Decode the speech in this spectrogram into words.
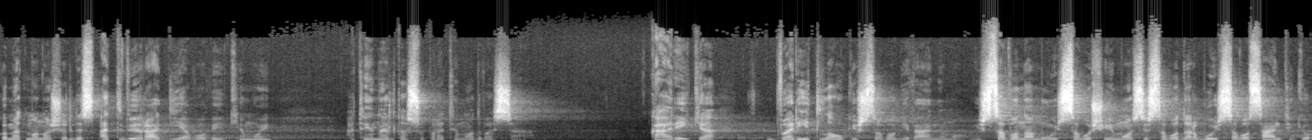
kuomet mano širdis atvira Dievo veikimui, ateina ir ta supratimo dvasia. Ką reikia varyti lauk iš savo gyvenimo, iš savo namų, iš savo šeimos, iš savo darbų, iš savo santykių.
